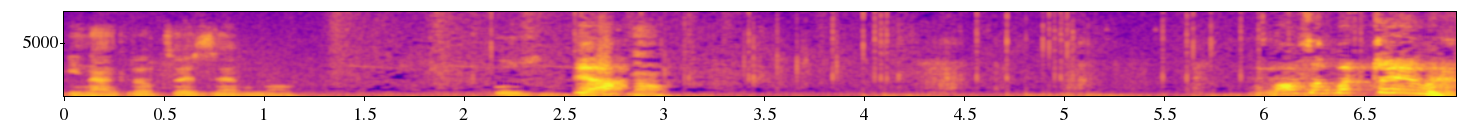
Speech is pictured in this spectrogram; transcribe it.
i nagrał coś ze mną. Później. Ja? No, No zobaczymy.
